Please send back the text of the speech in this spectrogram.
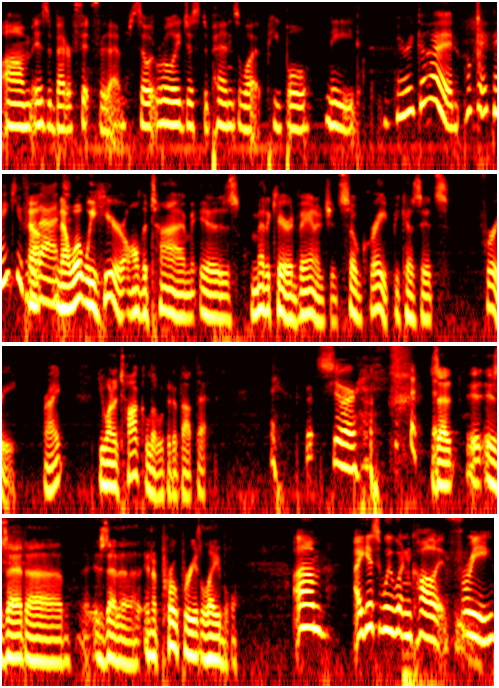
um, is a better fit for them. So it really just depends what people need. Very good. Okay, thank you for now, that. Now, what we hear all the time is Medicare Advantage. It's so great because it's free, right? Do you want to talk a little bit about that? Sure. Is that is that uh, is that a, an appropriate label? Um, I guess we wouldn't call it free,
